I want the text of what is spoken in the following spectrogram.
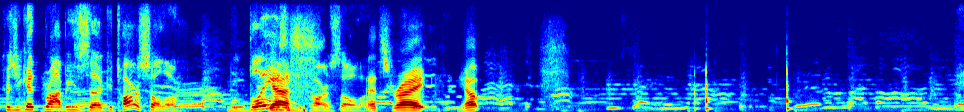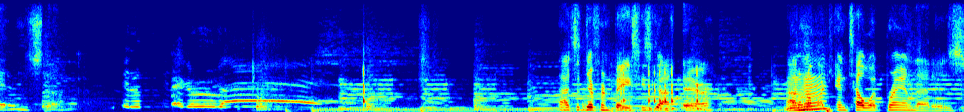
Because you get Robbie's uh, guitar solo, blazing Yes. guitar solo. That's right. Yep. Getting stuck. That's a different bass he's got there. I don't know if I can't tell what brand that is.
